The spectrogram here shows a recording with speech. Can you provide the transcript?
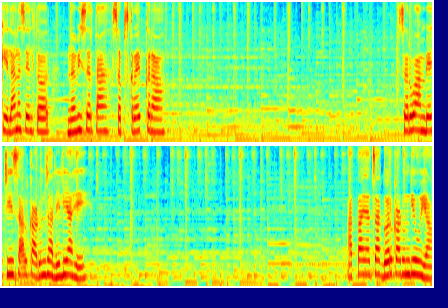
केला नसेल तर न विसरता सबस्क्राईब करा. सर्व आंब्याची साल काढून झालेली आहे. आता याचा गर काढून घेऊया.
